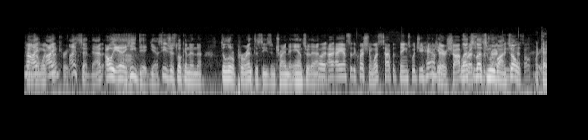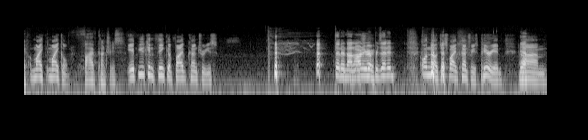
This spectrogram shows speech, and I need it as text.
That. No, I, on what I, country. I said that. Oh yeah, he did. Yes, he's just looking in the, the little parentheses and trying to answer that. well, I, I answered the question. What type of things would you have Okay, there? Shops, let's- let's move on. So- Yes. Okay, Mike, Michael, five countries if you can think of five countries, that are not, not already sure. represented. oh no, just five countries, period. Yeah. Um,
